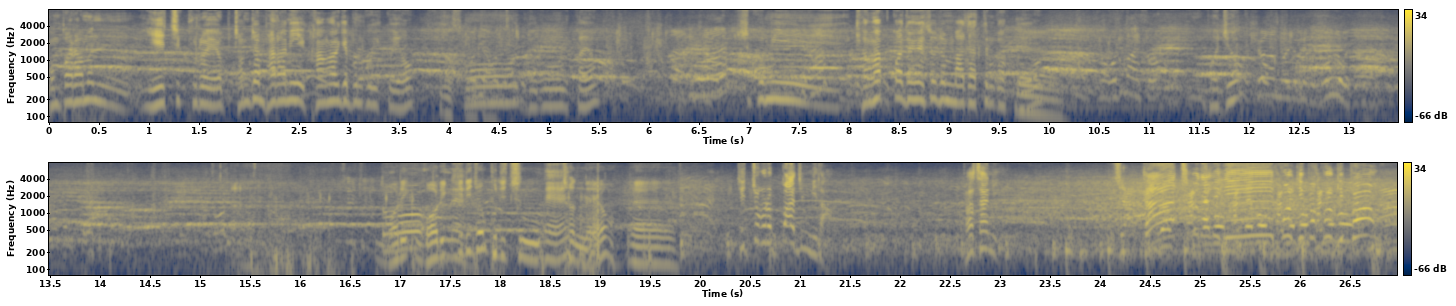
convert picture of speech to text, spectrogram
봄바람은 예측 불어요. 점점 바람이 강하게 불고 있고요. 그렇습니다. 어, 누굴까요? 지금이 경합 과정에서 좀 맞았던 것 같고요. 네. 뭐죠? 머리 또- 머리끼리 네. 좀 부딪힌 네. 쳤네요. 예. 뒤쪽으로 빠집니다. 바사니. 자, 자, 치고 달리기 골키퍼 골키퍼.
